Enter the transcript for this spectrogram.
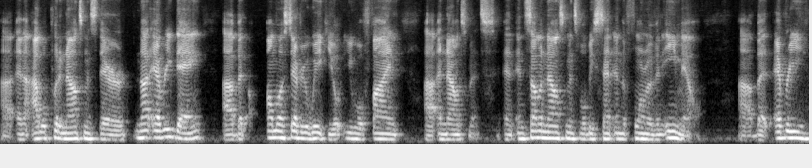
Uh, and I will put announcements there, not every day, but almost every week you you will find uh, announcements, and and some announcements will be sent in the form of an email. Uh, but every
